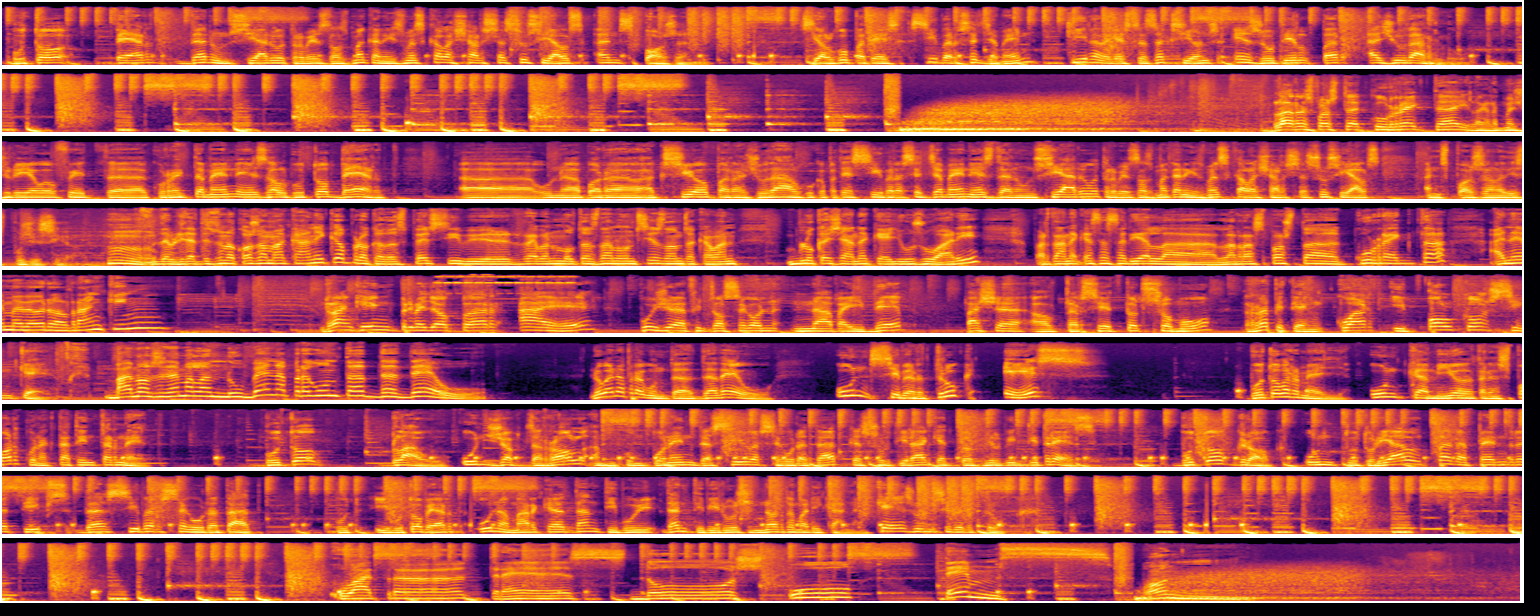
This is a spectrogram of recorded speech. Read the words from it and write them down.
Botó verd. Denunciar-ho a través dels mecanismes que les xarxes socials ens posen. Si algú pateix ciberassetjament, quina d'aquestes accions és útil per ajudar-lo? La resposta correcta, i la gran majoria ho heu fet eh, correctament, és el botó verd. eh, una bona acció per ajudar algú que pateix ciberassetjament és denunciar-ho a través dels mecanismes que les xarxes socials ens posen a disposició. Mm, de veritat, és una cosa mecànica, però que després, si reben moltes denúncies, doncs acaben bloquejant aquell usuari. Per tant, aquesta seria la, la resposta correcta. Anem a veure el rànquing. Rànquing, primer lloc per AE, puja fins al segon Navaidep, baixa al tercer Tots som u, Repiten quart i Polco cinquè. Va, doncs anem a la novena pregunta de 10. Novena pregunta de 10. Un cibertruc és... Botó vermell, un camió de transport connectat a internet. Botó blau, un joc de rol amb component de ciberseguretat que sortirà aquest 2023. Botó groc, un tutorial per aprendre tips de ciberseguretat. I botó verd, una marca d'antivirus nord-americana. Què és un cibertruc? 4, 3, 2, 1... Temps! Bon!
